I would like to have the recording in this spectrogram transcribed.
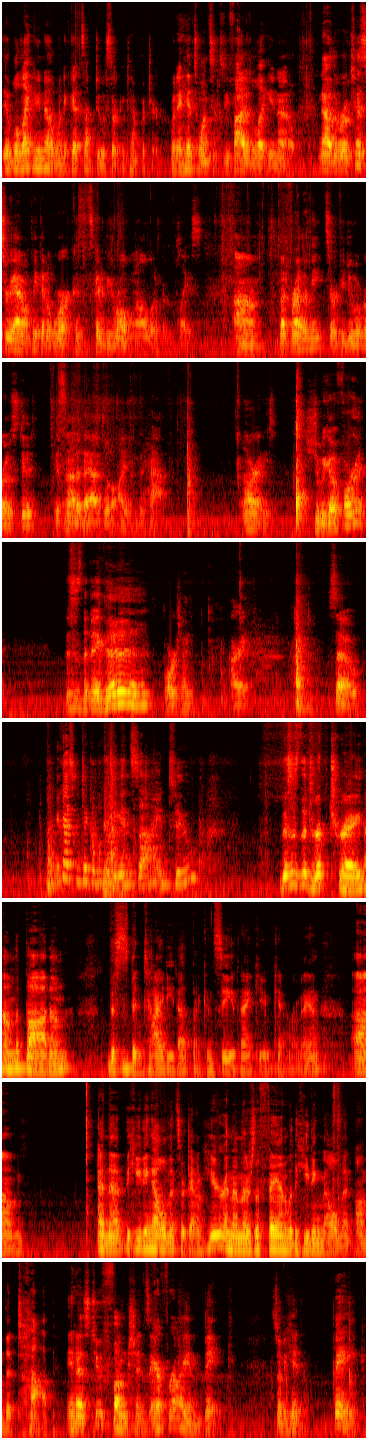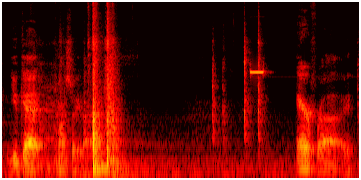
it will let you know when it gets up to a certain temperature. When it hits 165, it'll let you know. Now, the rotisserie, I don't think it'll work because it's going to be rolling all over the place. Um, but for other meats, or if you do a roasted, it's not a bad little item to have. All right, should we go for it? This is the big uh, portion. All right. So, you guys can take a look at the inside too. This is the drip tray on the bottom. This has been tidied up. I can see. Thank you, cameraman. Um, and then the heating elements are down here, and then there's a fan with a heating element on the top. It has two functions, air fry and bake. So if you hit bake, you get, I'll show you that. Air fry.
